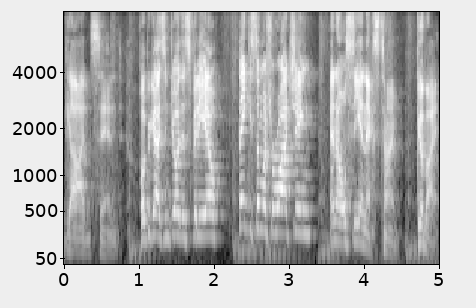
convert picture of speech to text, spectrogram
godsend. Hope you guys enjoyed this video. Thank you so much for watching, and I will see you next time. Goodbye.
